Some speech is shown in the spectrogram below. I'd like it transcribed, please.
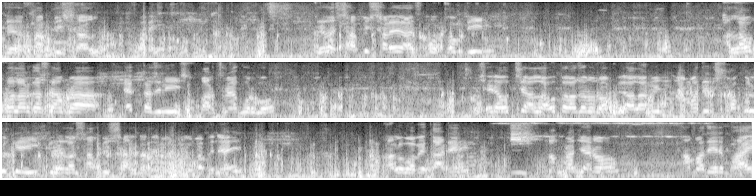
দু হাজার ছাব্বিশ সাল সরি দু হাজার ছাব্বিশ সালের আজ প্রথম দিন। আল্লাহ তালার কাছে আমরা একটা জিনিস প্রার্থনা করব। সেটা হচ্ছে আল্লাহ তালা যেন রবিল আলমিন আমাদের সকলকেই দু হাজার ছাব্বিশ সাল যেন ভালোভাবে নেয়, ভালোভাবে কাটে। আমরা যেন আমাদের ভাই,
